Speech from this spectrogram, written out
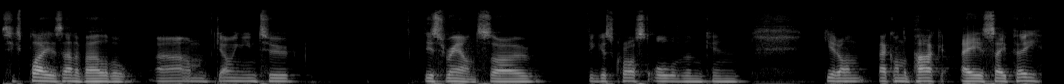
six players unavailable um, going into this round. So fingers crossed, all of them can get on back on the park ASAP.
